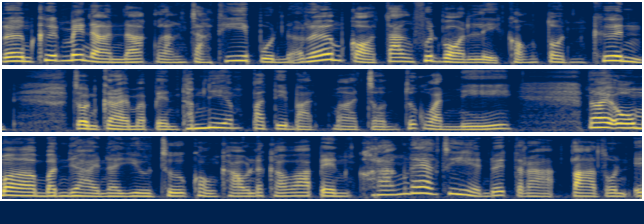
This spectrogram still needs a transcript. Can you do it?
เริ่มขึ้นไม่นานนักหลังจากที่ญี่ปุ่นเริ่มก่อตั้งฟุตบอลลีกของตนขึ้น จนกลายมาเป็นธรรมเนียมปฏิบัติมาจนทุกวันนี้ นายโอมาบรรยายใน YouTube ของเขานะคะว่าเป็นครั้งแรกที่เห็นด้วยตาตาตนเอ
